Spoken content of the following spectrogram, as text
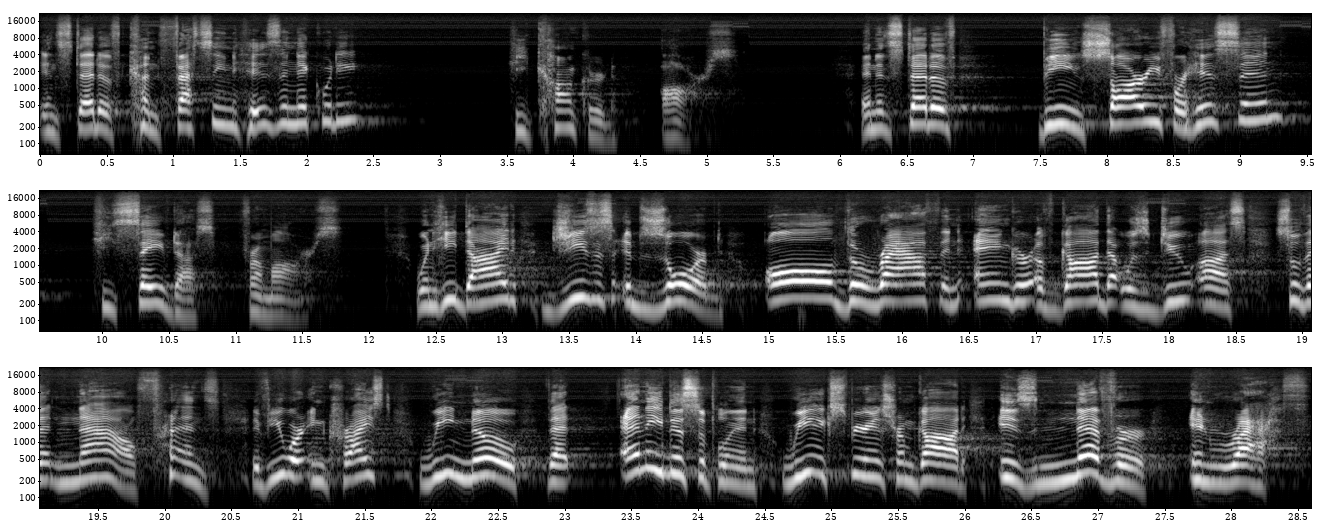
instead of confessing his iniquity, he conquered ours. And instead of being sorry for his sin, he saved us from ours. When he died, Jesus absorbed all the wrath and anger of God that was due us, so that now, friends, if you are in Christ, we know that any discipline we experience from God is never in wrath.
